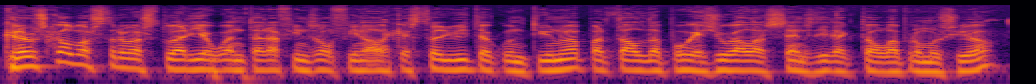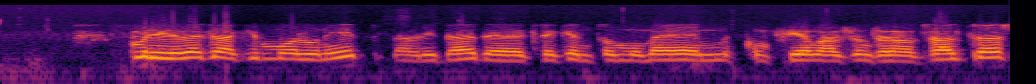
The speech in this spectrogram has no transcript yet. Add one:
Creus que el vostre vestuari aguantarà fins al final aquesta lluita contínua per tal de poder jugar a l'ascens directe o la promoció? Hombre, jo veig l'equip molt unit, la veritat, eh, crec que en tot moment confiem els uns en els altres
